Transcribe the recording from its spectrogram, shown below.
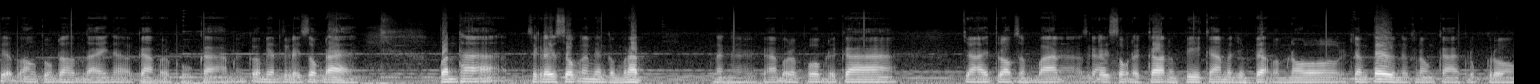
ភិបព្រះអង្គទ្រង់ដោះសម្ដែងថាការបរិភោគកាមហ្នឹងក៏មានសេចក្តីសុខដែរប៉ុន្តែសេចក្តីសុខហ្នឹងមានកម្រិតហ្នឹងការបរិភោគដោយការ ចាយទ្រព្យសម្បត្តិសេចក្តីសុខដែលកើតអំពីការមិនចំពាក់បំណុលអញ្ចឹងទៅនៅក្នុងការគ្រប់គ្រង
